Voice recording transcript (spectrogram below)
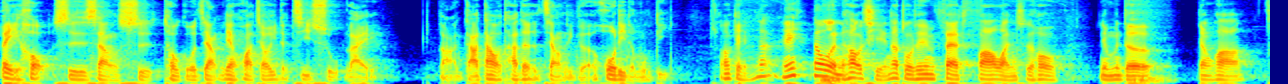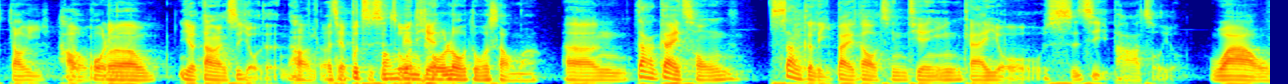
背后事实上是透过这样量化交易的技术来啊达到它的这样的一个获利的目的。OK，那诶，那我很好奇，那昨天 Fed 发完之后，你们的量化交易有获利？呃，有当然是有的，然后而且不只是昨天透，露多少吗？嗯，大概从上个礼拜到今天，应该有十几趴左右。哇哦，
